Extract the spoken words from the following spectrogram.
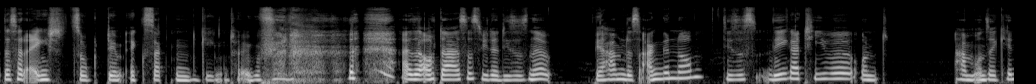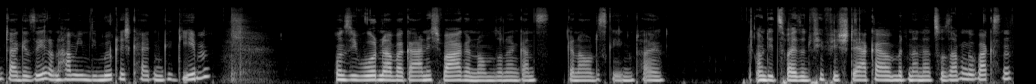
Das hat eigentlich zu dem exakten Gegenteil geführt. also auch da ist es wieder dieses, ne, wir haben das angenommen, dieses Negative und haben unser Kind da gesehen und haben ihm die Möglichkeiten gegeben. Und sie wurden aber gar nicht wahrgenommen, sondern ganz genau das Gegenteil. Und die zwei sind viel, viel stärker miteinander zusammengewachsen.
